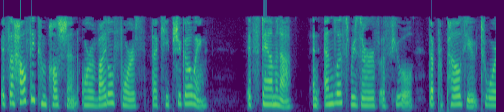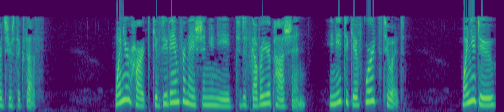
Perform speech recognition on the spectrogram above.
It's a healthy compulsion or a vital force that keeps you going. It's stamina, an endless reserve of fuel that propels you towards your success. When your heart gives you the information you need to discover your passion, you need to give words to it. When you do,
